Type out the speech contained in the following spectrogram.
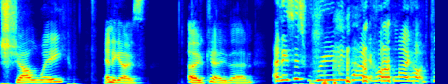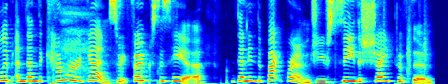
Shall we? And he goes, Okay then. And it's this really light hot, light hot clip. And then the camera again. So it focuses here. Then in the background, you see the shape of them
